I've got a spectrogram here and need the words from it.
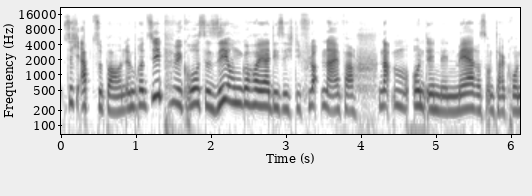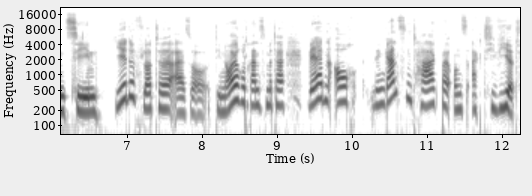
sich abzubauen. Im Prinzip wie große Seeungeheuer, die sich die Flotten einfach schnappen und in den Meeresuntergrund ziehen. Jede Flotte, also die Neurotransmitter, werden auch den ganzen Tag bei uns aktiviert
